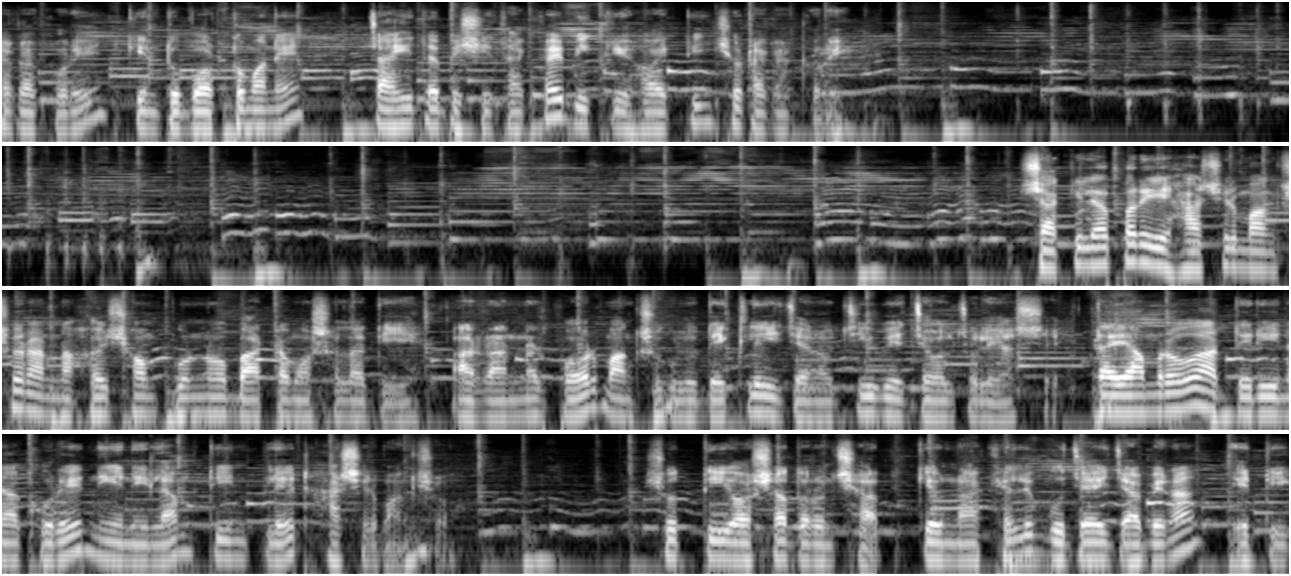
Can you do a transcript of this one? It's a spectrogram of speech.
টাকা করে, কিন্তু বর্তমানে চাহিদা বেশি থাকায় বিক্রি হয় তিনশো টাকা করে। শাকিল আপার এই হাঁসের মাংস রান্না হয় সম্পূর্ণ বাটা মশলা দিয়ে। আর রান্নার পর মাংসগুলো দেখলেই যেন জিভে জল চলে আসে। তাই আমরাও আর দেরি না করে নিয়ে নিলাম তিন প্লেট হাঁসের মাংস। সত্যি অসাধারণ স্বাদ। কেউ না খেলে বোঝাই যাবে না এটি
